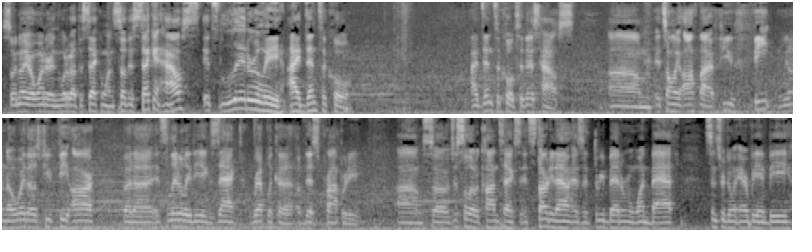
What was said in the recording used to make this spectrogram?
So I know you're wondering, what about the second one? So the second house, it's literally identical, identical to this house. Um, it's only off by a few feet. We don't know where those few feet are, but uh, it's literally the exact replica of this property. Um, so just a little context, it started out as a three bedroom, one bath. Since we're doing Airbnb,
